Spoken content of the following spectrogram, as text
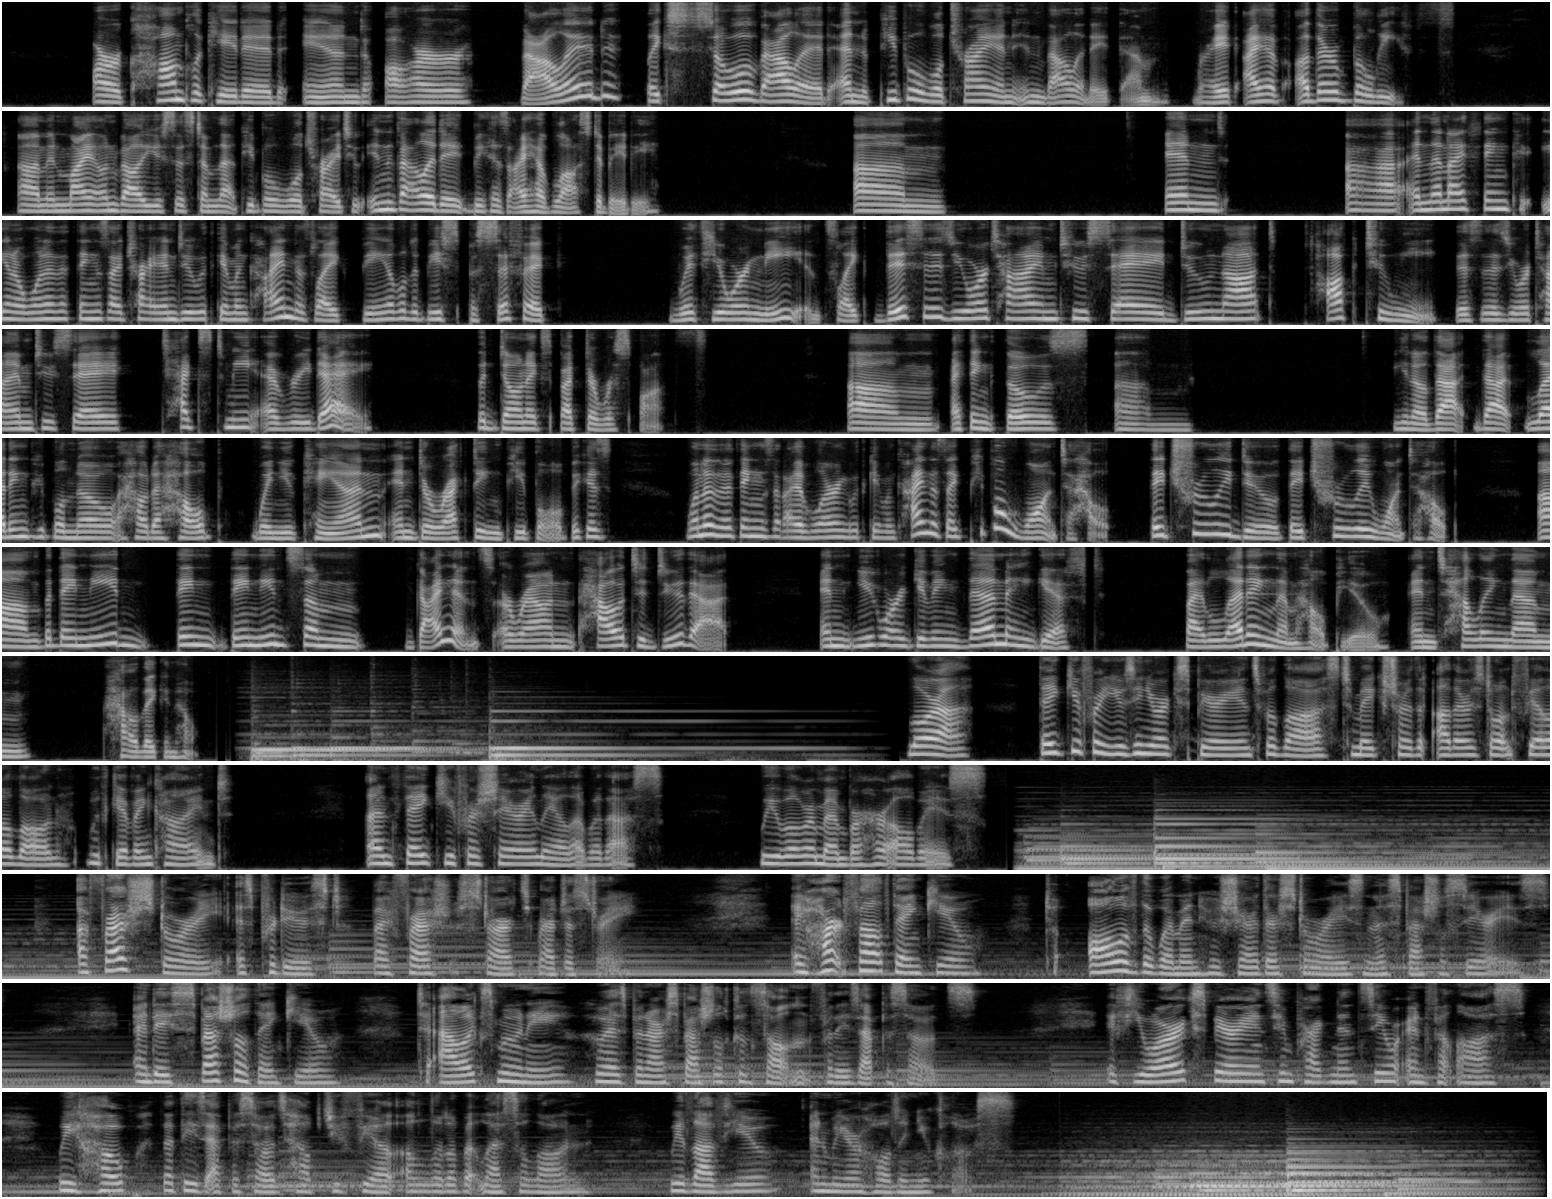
are complicated and are valid, like so valid, and people will try and invalidate them, right? I have other beliefs um, in my own value system that people will try to invalidate because I have lost a baby. Um, and uh, and then I think, you know, one of the things I try and do with Give InKind is like being able to be specific with your needs. Like, this is your time to say, do not talk to me. This is your time to say, text me every day, but don't expect a response. Um, I think those, um, you know, that, that letting people know how to help when you can and directing people because one of the things that I've learned with giving kindness, is like people want to help. They truly do. They truly want to help. Um, but they need they they need some guidance around how to do that. And you are giving them a gift by letting them help you and telling them how they can help. Laura, thank you for using your experience with loss to make sure that others don't feel alone with Give InKind. And thank you for sharing Layla with us. We will remember her always. A Fresh Story is produced by Fresh Starts Registry. A heartfelt thank you to all of the women who shared their stories in this special series. And a special thank you to Alex Mooney, who has been our special consultant for these episodes. If you are experiencing pregnancy or infant loss, we hope that these episodes helped you feel a little bit less alone. We love you and we are holding you close.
